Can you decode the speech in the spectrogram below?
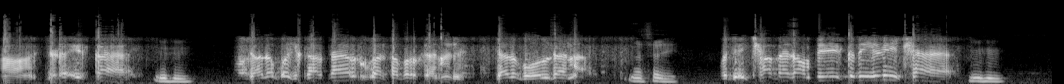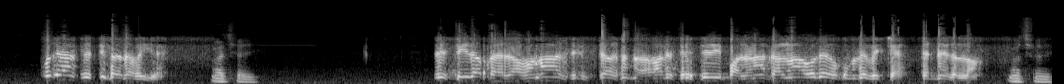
ਹਾਂ ਜਿਹੜਾ ਇੱਕ ਹੈ ਹੂੰ ਹੂੰ। ਜਦੋਂ ਕੁਝ ਕਰਦਾ ਹੈ ਉਹਨੂੰ ਕਰਤਾ ਪੁਰਖ ਕਹਿੰਦੇ ਨੇ। ਜਦ ਬੋਲਦਾ ਨਾ ਅੱਛਾ ਜੀ। ਉਹ ਇੱਛਾ ਪੈਦਾ ਹੁੰਦੀ ਇੱਕ ਦੀ ਜਿਹੜੀ ਇੱਛਾ ਹੈ ਹੂੰ ਹੂੰ। ਉਹਦੇ ਨਾਲ ਸ੍ਰਿਸ਼ਟੀ ਪੈਦਾ ਹੋਈ ਹੈ। ਅੱਛਾ ਜੀ। ਸ੍ਰਿਸ਼ਟੀ ਦਾ ਪੈਦਾ ਹੋਣਾ ਸ੍ਰਿਸ਼ਟੀ ਦਾ ਸੰਹਾਰ ਸ੍ਰਿਸ਼ਟੀ ਦੀ ਪਾਲਣਾ ਕਰਨਾ ਉਹਦੇ ਹੁਕਮ ਦੇ ਵਿੱਚ ਹੈ ਤਿੰਨੇ ਗੱਲਾਂ। ਅੱਛਾ ਜੀ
